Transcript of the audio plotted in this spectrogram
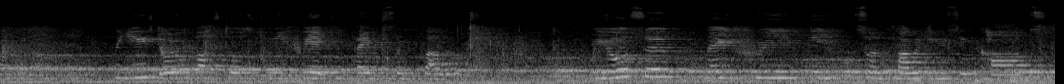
them. We used oil pastels to create some famous sunflowers. We also made 3D sunflowers using cards.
